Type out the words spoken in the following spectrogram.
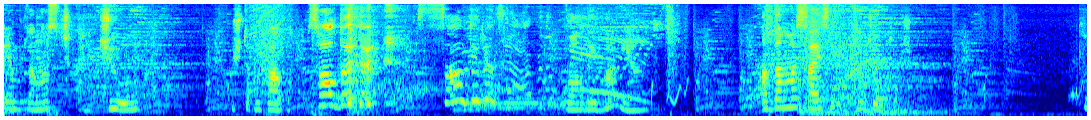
Ben buradan nasıl çıkacağım? Üç takım kaldı. Saldır. Saldırın. Vallahi var ya. Adamlar sayesinde ikinci oldum. Bu,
